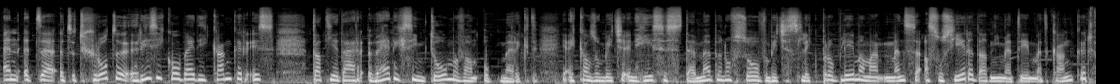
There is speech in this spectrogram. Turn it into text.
En het, eh, het, het grote risico bij die kanker is dat je daar weinig symptomen van opmerkt. Ja, ik kan zo'n beetje een heese stem hebben of zo, of een beetje slikproblemen, maar mensen associëren dat niet meteen met kanker.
